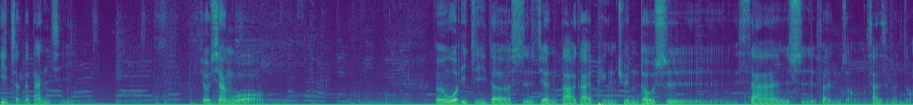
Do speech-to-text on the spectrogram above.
一整个单集。就像我。嗯，我一集的时间大概平均都是三十分钟，三十分钟。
